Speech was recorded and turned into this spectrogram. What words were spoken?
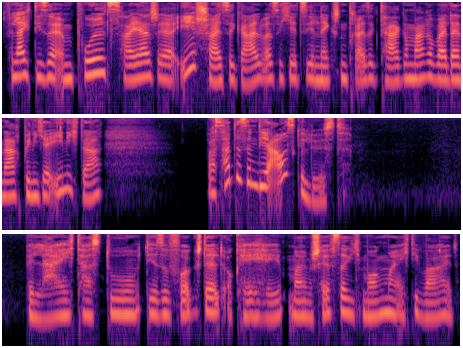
vielleicht dieser Impuls, ja, ja eh scheißegal, was ich jetzt die nächsten 30 Tage mache, weil danach bin ich ja eh nicht da. Was hat es in dir ausgelöst? Vielleicht hast du dir so vorgestellt, okay, hey, meinem Chef sage ich morgen mal echt die Wahrheit.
